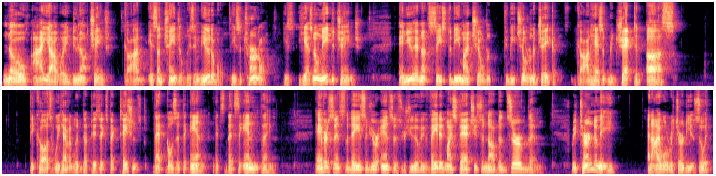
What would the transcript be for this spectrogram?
"No, I Yahweh do not change. God is unchangeable. He's immutable. He's eternal. He's he has no need to change. And you have not ceased to be my children, to be children of Jacob. God hasn't rejected us." Because we haven't lived up to his expectations. That goes at the end. That's, that's the end thing. Ever since the days of your ancestors, you have evaded my statutes and not observed them. Return to me, and I will return to you. So it,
